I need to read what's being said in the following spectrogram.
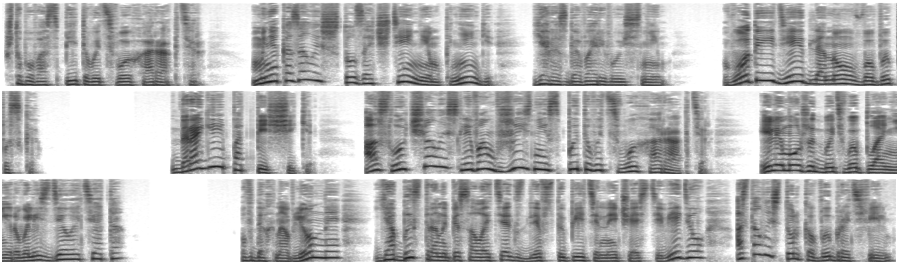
чтобы воспитывать свой характер. Мне казалось, что за чтением книги я разговариваю с ним. Вот и идея для нового выпуска. Дорогие подписчики, а случалось ли вам в жизни испытывать свой характер? Или, может быть, вы планировали сделать это? Вдохновленная, я быстро написала текст для вступительной части видео, осталось только выбрать фильм.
